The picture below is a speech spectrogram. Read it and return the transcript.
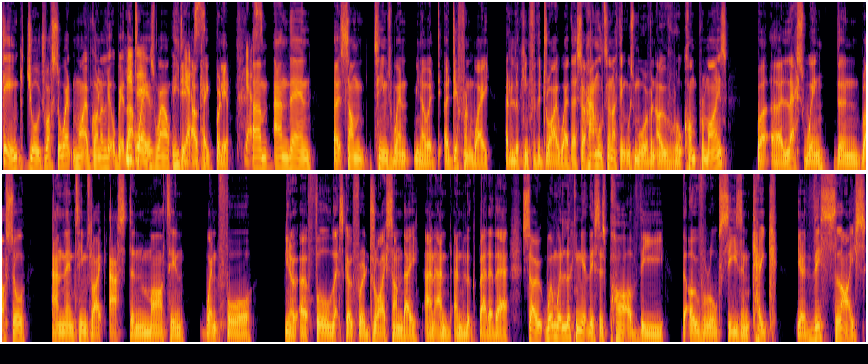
think George Russell went might have gone a little bit that way as well. He did. Yes. Okay, brilliant. Yes. Um, and then uh, some teams went, you know, a, a different way and looking for the dry weather. So Hamilton, I think, was more of an overall compromise, but uh, less wing than Russell. And then teams like Aston Martin went for you know, a full let's go for a dry Sunday and and and look better there. So when we're looking at this as part of the the overall season cake, you know, this slice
